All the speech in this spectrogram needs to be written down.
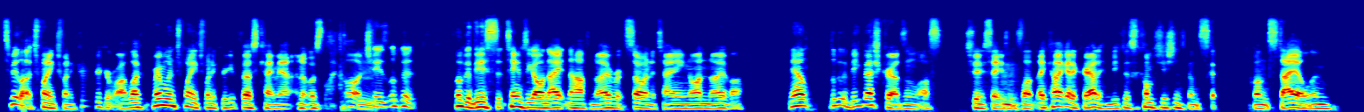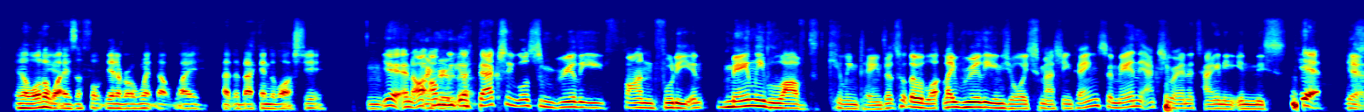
it's a bit like 2020 cricket, right? Like remember when 2020 cricket first came out and it was like, "Oh, Mm. geez, look at look at this. The teams are going eight and a half and over. It's so entertaining, nine and over." Now look at the Big Bash crowds in the last two seasons. Hmm. Like they can't get a crowd in because the competition's gone gone stale. And in a lot of Yeah. ways, I thought the NRL went that way at the back end of last year. Hmm. Yeah, and I, I I'm agree with, with like there actually was some really fun footy, and Manly loved killing teams. That's what they were like. They really enjoy smashing teams. So Manly actually were entertaining in this Yeah, Yeah,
